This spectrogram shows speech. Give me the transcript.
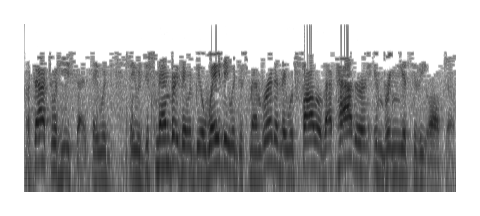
But that's what he says. They would they would dismember. There would be a way they would dismember it, and they would follow that pattern in bringing it to the altar.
